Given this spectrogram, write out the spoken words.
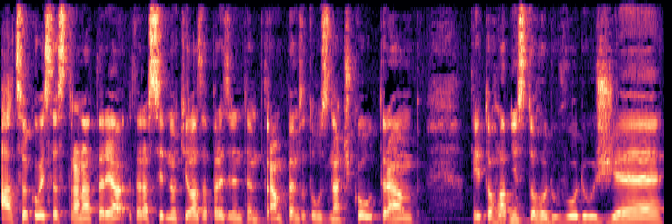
A celkově se strana teda, teda sjednotila za prezidentem Trumpem, za tou značkou Trump. Je to hlavně z toho důvodu, že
